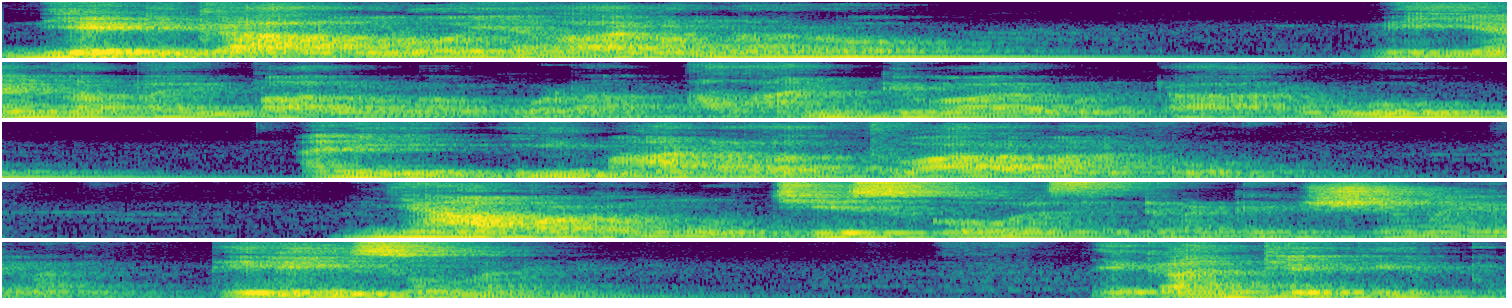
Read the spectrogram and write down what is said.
నేటి కాలంలో ఎలాగున్నారో వెయ్యేండ్ల పరిపాలనలో కూడా అలాంటి వారు ఉంటారు అని ఈ మాటల ద్వారా మనకు జ్ఞాపకము చేసుకోవలసినటువంటి విషయమై ఉన్నది. తెలియసున్నది. ఇక అంత్య తీర్పు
